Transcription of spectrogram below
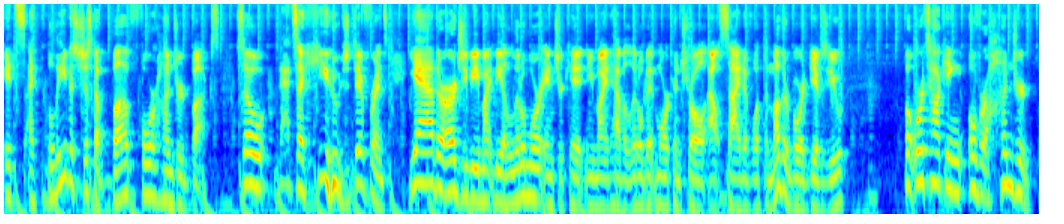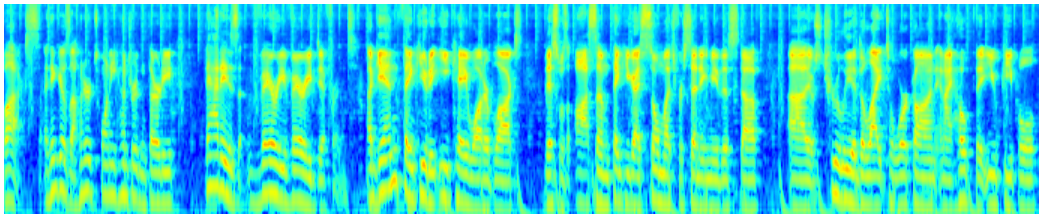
it's I believe it's just above 400 bucks. So that's a huge difference. Yeah, their RGB might be a little more intricate and you might have a little bit more control outside of what the motherboard gives you, but we're talking over a hundred bucks. I think it was 120, 130. That is very, very different. Again, thank you to EK Water Blocks. This was awesome. Thank you guys so much for sending me this stuff. Uh, it was truly a delight to work on, and I hope that you people,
